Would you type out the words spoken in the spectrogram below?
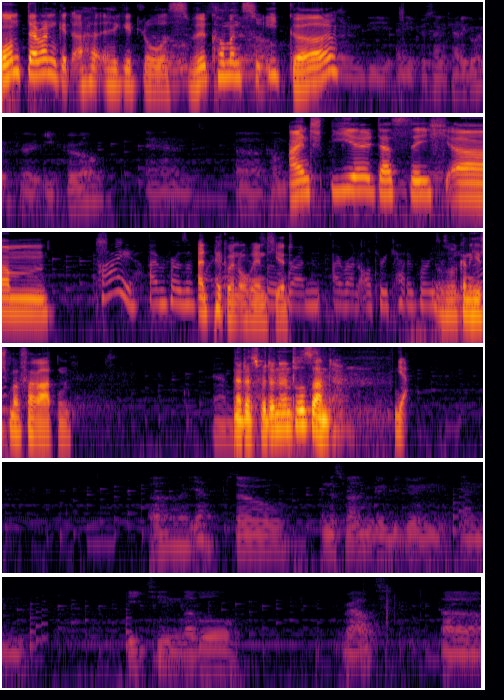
Und der Run geht, äh, geht los. Willkommen zu Eat Girl. Ein Spiel, das sich ähm, an Pac-Man orientiert. Also kann ich jetzt schon mal verraten. Na, das wird dann interessant. Ja. Uh,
